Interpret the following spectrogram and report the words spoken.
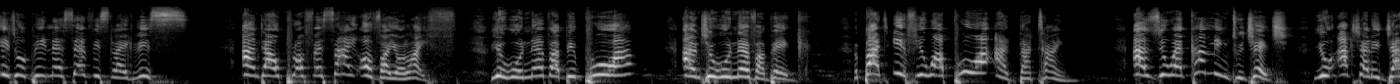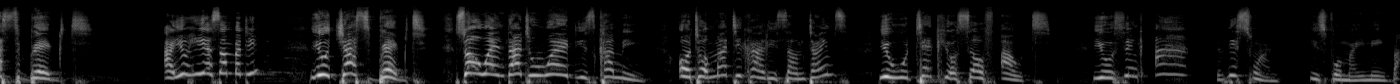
It will be in a service like this, and I'll prophesy over your life. You will never be poor, and you will never beg. But if you were poor at that time, as you were coming to church, you actually just begged. Are you here, somebody? You just begged. So when that word is coming, automatically sometimes you will take yourself out. You think, ah, this one is for my neighbor.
